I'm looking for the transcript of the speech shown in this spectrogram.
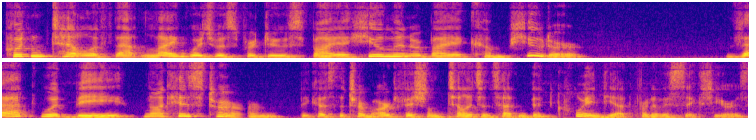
couldn't tell if that language was produced by a human or by a computer, that would be not his term, because the term artificial intelligence hadn't been coined yet for another six years,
